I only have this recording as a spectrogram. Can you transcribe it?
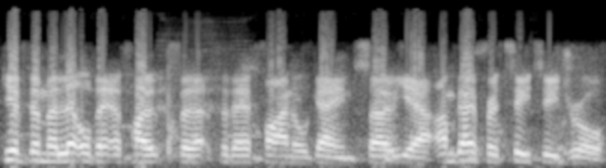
give them a little bit of hope for for their final game. So yeah, I'm going for a two-two draw.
